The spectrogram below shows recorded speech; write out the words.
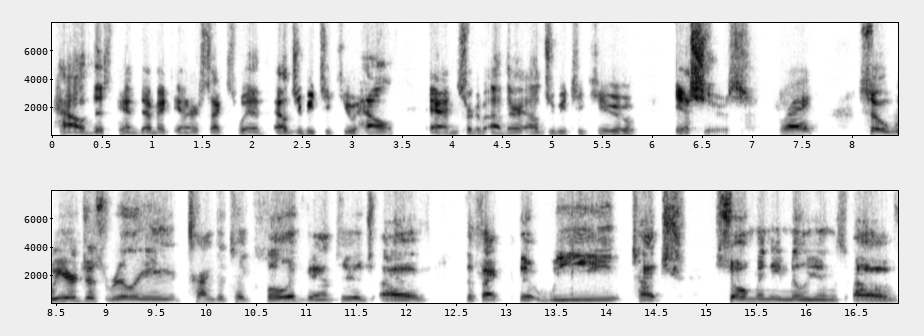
how this pandemic intersects with LGBTQ health and sort of other LGBTQ issues. Right. So we're just really trying to take full advantage of the fact that we touch so many millions of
